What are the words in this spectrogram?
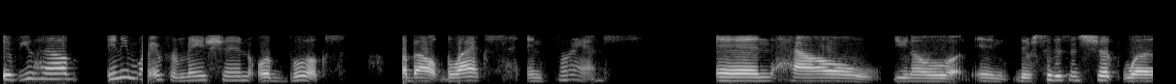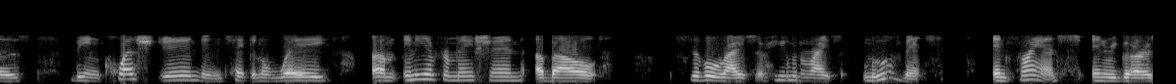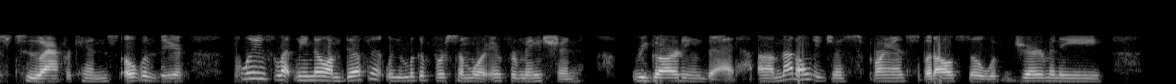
if you have any more information or books about blacks in France and how, you know, in their citizenship was being questioned and taken away, um, any information about civil rights or human rights movements in France in regards to Africans over there, please let me know. I'm definitely looking for some more information regarding that. Um, not only just France, but also with Germany,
